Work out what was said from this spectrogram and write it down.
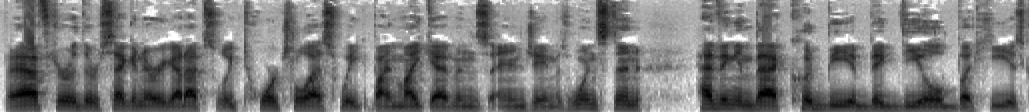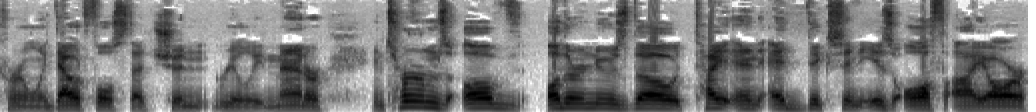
but after their secondary got absolutely torched last week by Mike Evans and Jameis Winston, having him back could be a big deal, but he is currently doubtful, so that shouldn't really matter. In terms of other news, though, tight end Ed Dickson is off IR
